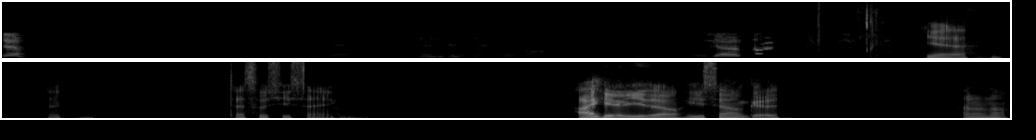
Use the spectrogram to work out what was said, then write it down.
Yeah. You can't hear Tannon at all. Like, when Yeah, that's- you can't hear. Yeah. That's what she's saying. I hear you though. You sound good. I don't know.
